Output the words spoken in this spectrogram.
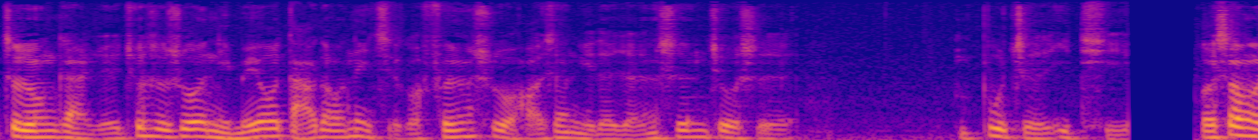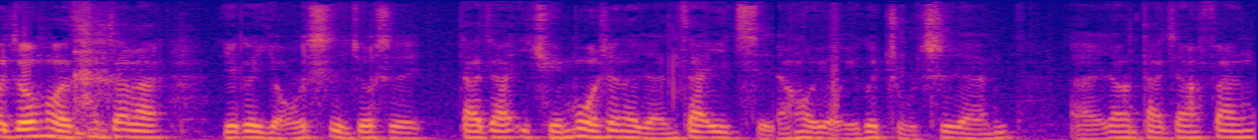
这种感觉就是说，你没有达到那几个分数，好像你的人生就是不值一提。我上个周末参加了一个游戏，就是大家一群陌生的人在一起，然后有一个主持人，呃，让大家翻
